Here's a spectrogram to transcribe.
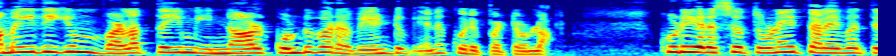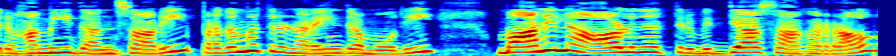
அமைதியும் வளத்தையும் இந்நாள் கொண்டுவர வேண்டும் என குறிப்பிட்டுள்ளார். குடியரசு துணைத் தலைவர் திரு. ஹமீத் அன்சாரி பிரதமர் திரு. நரேந்திர மோடி மாநில ஆளுநர் திரு. வித்யாசாகர் ராவ்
